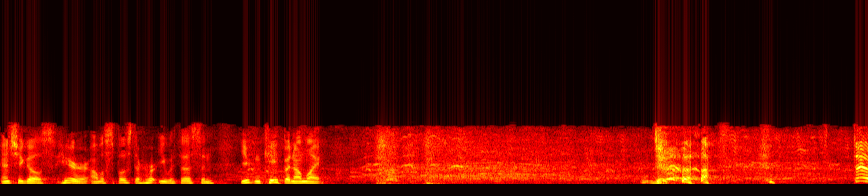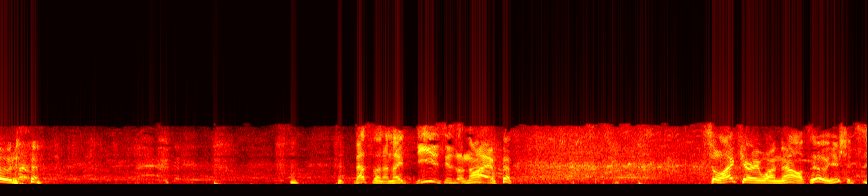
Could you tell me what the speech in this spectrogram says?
And she goes, Here, I was supposed to hurt you with this, and you can keep it. And I'm like, Dude. That's not a knife. This is a knife. so I carry one now, too. You should. See.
